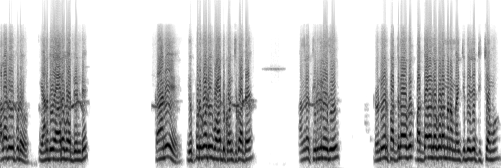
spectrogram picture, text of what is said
అలాగే ఇప్పుడు ఎనభై ఆరో వార్డు అండి. కానీ ఎప్పుడు కూడా ఈ వార్డు కొంచుకోటే. అందులో తిరగలేదు. రెండు వేల పద్నాలుగు పద్నాలుగులో కూడా మనం మంచి మెజార్టీ ఇచ్చాము.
